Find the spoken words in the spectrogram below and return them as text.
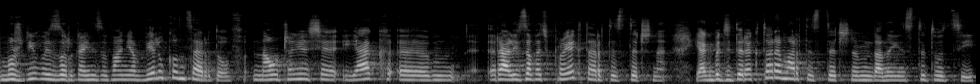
możliwość zorganizowania wielu koncertów, nauczenia się, jak e, realizować projekty artystyczne, jak być dyrektorem artystycznym danej instytucji,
